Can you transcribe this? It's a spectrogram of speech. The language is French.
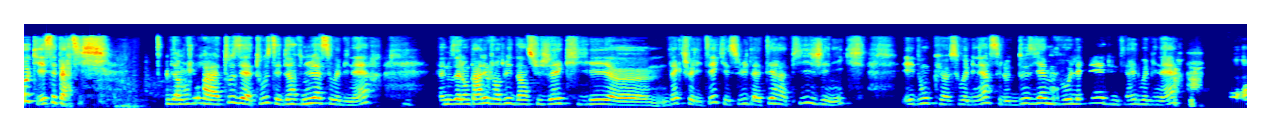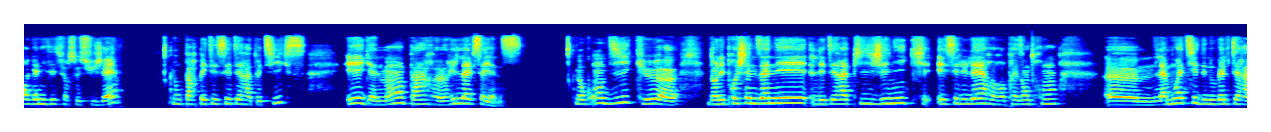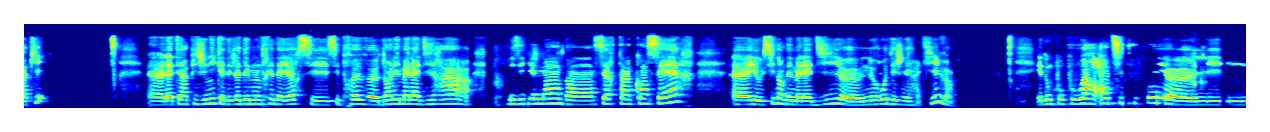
Ok, c'est parti. Eh bien, bonjour à tous et à tous et bienvenue à ce webinaire. Nous allons parler aujourd'hui d'un sujet qui est euh, d'actualité, qui est celui de la thérapie génique. Et donc, euh, ce webinaire, c'est le deuxième volet d'une série de webinaires euh, organisés sur ce sujet, donc par PTC Therapeutics et également par Real Life Science. Donc, on dit que dans les prochaines années, les thérapies géniques et cellulaires représenteront euh, la moitié des nouvelles thérapies. Euh, la thérapie génique a déjà démontré d'ailleurs ses, preuves dans les maladies rares, mais également dans certains cancers euh, et aussi dans des maladies neurodégénératives. Et donc, pour pouvoir anticiper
